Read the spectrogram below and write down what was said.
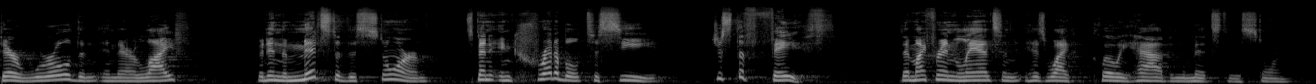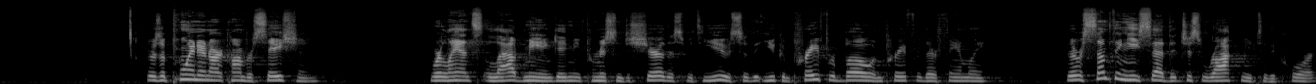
their world and, and their life. But in the midst of this storm, it's been incredible to see just the faith that my friend Lance and his wife Chloe have in the midst of the storm. There was a point in our conversation where Lance allowed me and gave me permission to share this with you so that you can pray for Bo and pray for their family. There was something he said that just rocked me to the core.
